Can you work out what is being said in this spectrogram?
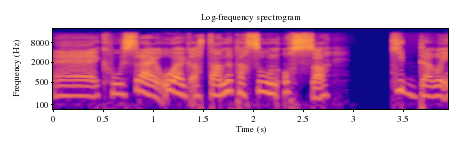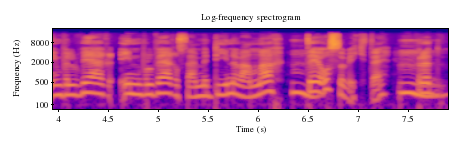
eh, kose deg, og at denne personen også gidder å involvere, involvere seg med dine venner, Mm. det er også viktig. Mm. For det,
